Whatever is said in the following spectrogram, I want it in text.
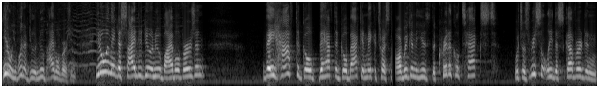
you know, we want to do a new Bible version. You know when they decide to do a new Bible version, they have to go, they have to go back and make a choice. Are we going to use the critical text, which was recently discovered in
